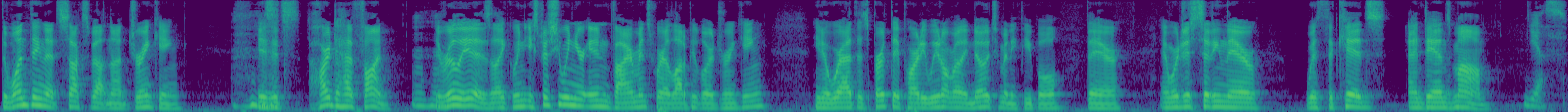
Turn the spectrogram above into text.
the one thing that sucks about not drinking is it's hard to have fun it really is like when especially when you're in environments where a lot of people are drinking you know we're at this birthday party we don't really know too many people there and we're just sitting there with the kids and dan's mom Yes.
